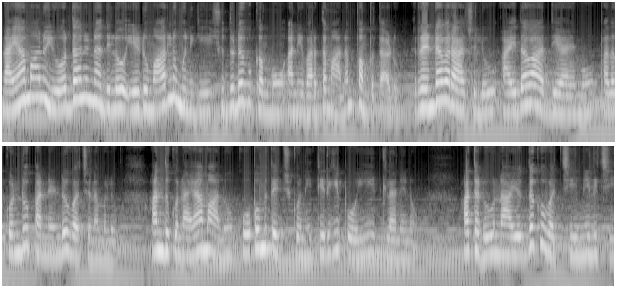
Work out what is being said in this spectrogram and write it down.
నయామాను యోర్దాను నదిలో ఏడు మార్లు మునిగి శుద్ధుడవు కమ్ము అని వర్తమానం పంపుతాడు. రెండవ రాజులు ఐదవ అధ్యాయము పదకొండు పన్నెండు వచనములు. అందుకు నయామాను కోపము తెచ్చుకొని తిరిగిపోయి ఇట్లనెను. అతడు నా యుద్ధకు వచ్చి నిలిచి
